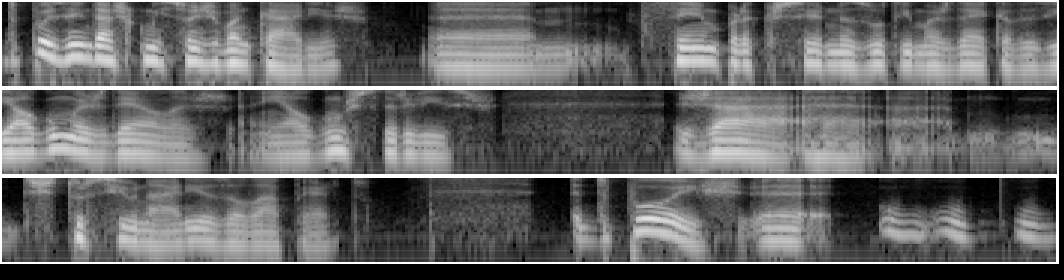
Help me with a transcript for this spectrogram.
Depois, ainda as comissões bancárias, uh, sempre a crescer nas últimas décadas e algumas delas em alguns serviços já uh, distorcionárias ou lá perto. Depois, o, o,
